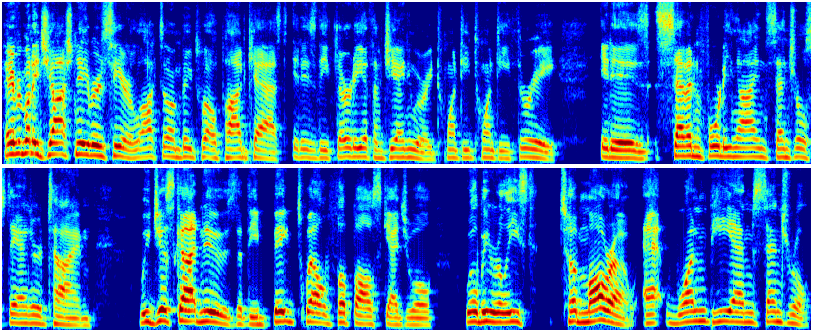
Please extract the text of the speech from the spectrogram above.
Hey, everybody, Josh Neighbors here, Locked On Big 12 podcast. It is the 30th of January, 2023. It is 749 Central Standard Time. We just got news that the Big 12 football schedule will be released tomorrow at 1 p.m. Central.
